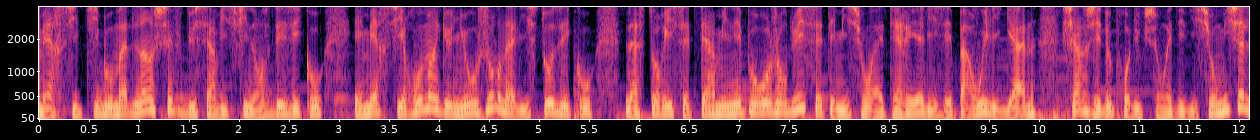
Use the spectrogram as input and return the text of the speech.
Merci Thibaut Madelin, chef du service finance des échos, et merci Romain Guignot, journaliste aux échos. La story s'est terminée pour aujourd'hui. Cette émission a été réalisée par Willy Gann, chargé de production et d'édition Michel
